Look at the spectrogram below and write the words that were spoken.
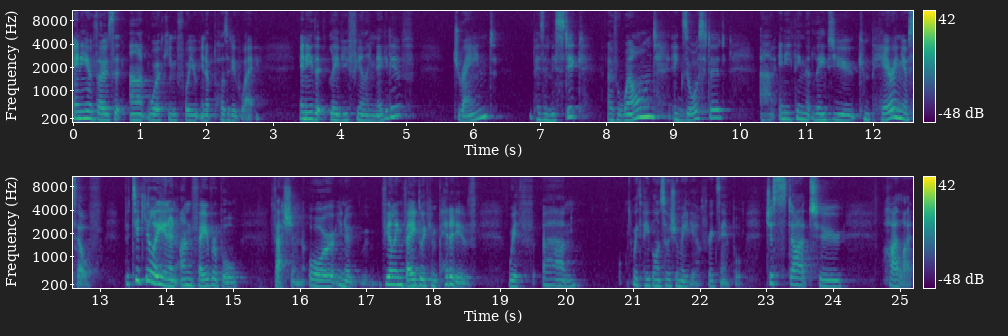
any of those that aren't working for you in a positive way. Any that leave you feeling negative, drained, pessimistic, overwhelmed, exhausted, uh, anything that leaves you comparing yourself, particularly in an unfavorable fashion, or you know, feeling vaguely competitive with um, with people on social media, for example. Just start to highlight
